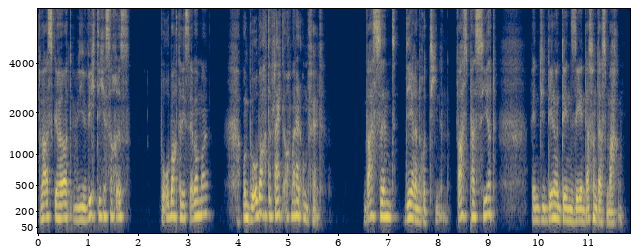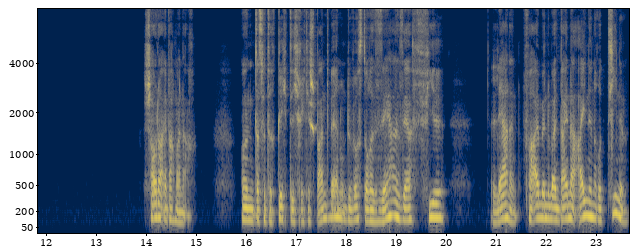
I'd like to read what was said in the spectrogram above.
Du hast gehört, wie wichtig es auch ist. Beobachte dich selber mal. Und beobachte vielleicht auch mal dein Umfeld. Was sind deren Routinen? Was passiert, wenn die den und den sehen, das und das machen? Schau da einfach mal nach. Und das wird richtig, richtig spannend werden und du wirst doch sehr, sehr viel lernen. Vor allem, wenn du mal deine eigenen Routinen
